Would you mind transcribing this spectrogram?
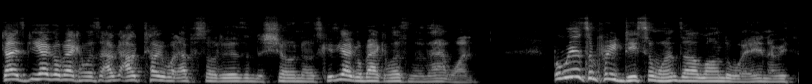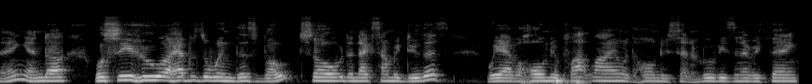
Guys, you gotta go back and listen. I'll, I'll tell you what episode it is in the show notes because you gotta go back and listen to that one. But we had some pretty decent ones uh, along the way and everything, and uh, we'll see who uh, happens to win this vote. So the next time we do this, we have a whole new plot line with a whole new set of movies and everything,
